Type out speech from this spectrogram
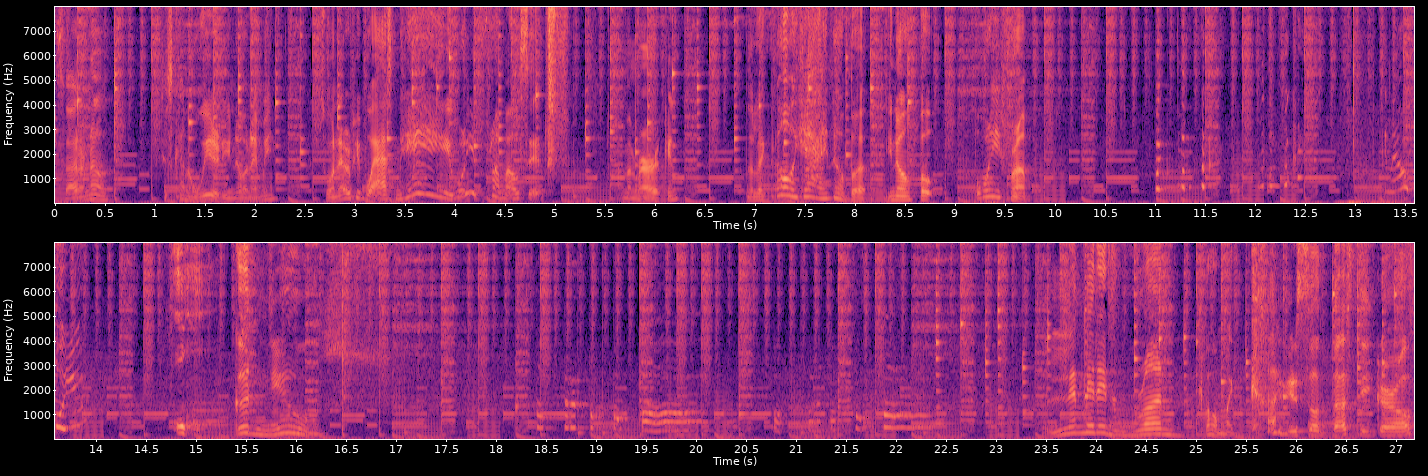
So I don't know. Just kind of weird, you know what I mean? So whenever people ask me, hey, where are you from? I'll say, I'm American. They're like, oh yeah, I know, but, you know, but, but where are you from? Fucking elbow you. Oh, good news. Limited run. Oh my god, you're so dusty, girl.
